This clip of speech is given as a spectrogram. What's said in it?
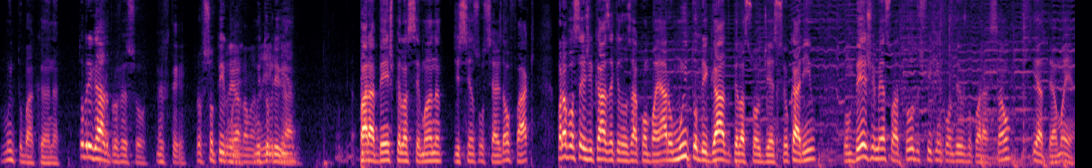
Muito bacana. Muito obrigado, professor. Gostei. Professor Pico, muito obrigado. Parabéns pela Semana de Ciências Sociais da UFAC. Para vocês de casa que nos acompanharam, muito obrigado pela sua audiência e seu carinho. Um beijo imenso a todos, fiquem com Deus no coração e até amanhã.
